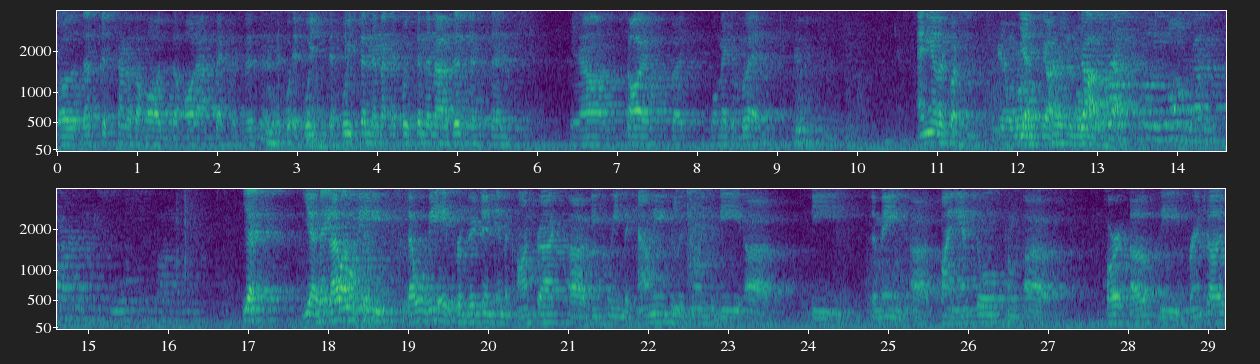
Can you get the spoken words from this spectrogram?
Well, that's just kind of the hard the hard aspects of business. If, we- if we if we send them if we send them out of business, then you know, I'm sorry, but we'll make them bread. Any other questions? Yes, Josh. Josh, yeah. So you all directly partner with the schools to provide Yes. Yes, Main that will be, that will be a provision in the contract, uh, between the county, who is going to be, uh, the, the main, uh, financial, com- uh, part of the franchise.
